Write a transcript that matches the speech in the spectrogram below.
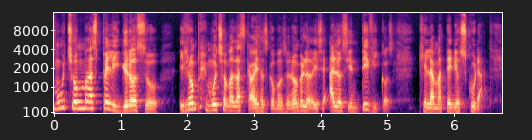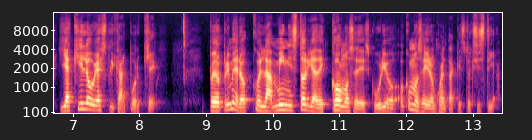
mucho más peligroso y rompe mucho más las cabezas, como su nombre lo dice, a los científicos que la materia oscura. Y aquí lo voy a explicar por qué. Pero primero con la mini historia de cómo se descubrió o cómo se dieron cuenta que esto existía.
